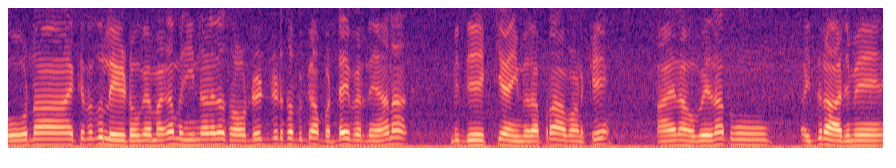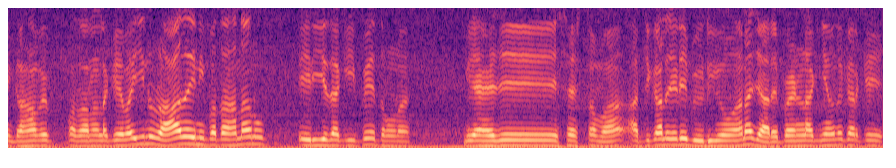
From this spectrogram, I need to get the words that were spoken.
ਹੋਰ ਨਾ, ਇੱਕ ਤਾਂ ਤੂੰ ਲੇਟ ਹੋ ਗਿਆ, ਮੈਂ ਕਿਹਾ ਮਸ਼ੀਨਾਂ ਨੇ ਤਾਂ 100 150 150 ਬਿੱਗਾ ਵੱਡੇ ਫਿਰਦੇ ਆ ਨਾ ਵੀ ਦੇਖ ਕੇ ਆਈ ਮੇਰਾ ਭਰਾ ਬਣ ਕੇ। ਆਏ ਨਾ ਹੋਵੇ ਨਾ ਤੂੰ ਇੱਧਰ ਆ ਜਵੇਂ ਗਾਹਾਂ ਵੇ ਪਤਾ ਨਾ ਲੱਗੇ ਬਾਈ, ਇਹਨੂੰ ਰਾਹ ਦਾ ਹੀ ਨਹੀਂ ਪਤਾ ਹਨਾ, ਉਹਨੂੰ ਏਰੀਏ ਦਾ ਕੀ ਭੇਤ ਹੋਣਾ। ਵੀ ਇਹੋ ਜਿਹੇ ਸਿਸਟਮ ਆ। ਅੱਜ ਕੱਲ ਜਿਹੜੀ ਵੀਡੀਓ ਆ ਨਾ ਜਾਰੇ ਪੈਣ ਲੱਗ ਗਈਆਂ, ਉਹਦੇ ਕਰਕੇ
